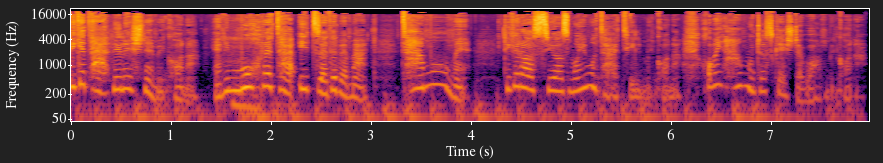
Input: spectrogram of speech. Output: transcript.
دیگه تحلیلش نمی‌کنم یعنی مهر تایید زده به من. تمومه. دیگه راستی آزمایی تعطیل می‌کنم خب این همونجاست که اشتباه می‌کنم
